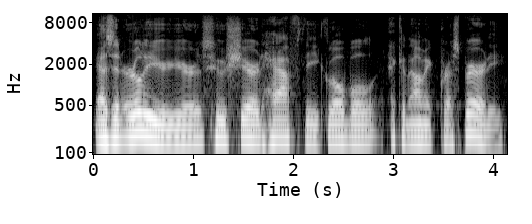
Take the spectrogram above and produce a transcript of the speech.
as in earlier years, who shared half the global economic prosperity.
